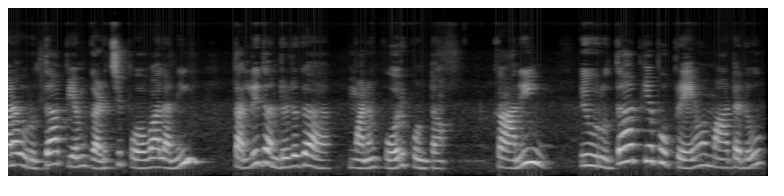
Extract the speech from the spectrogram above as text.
మన వృద్ధాప్యం గడిచిపోవాలని తల్లిదండ్రులుగా మనం కోరుకుంటాం. కానీ ఈ వృద్ధాప్యపు ప్రేమ మాటలు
